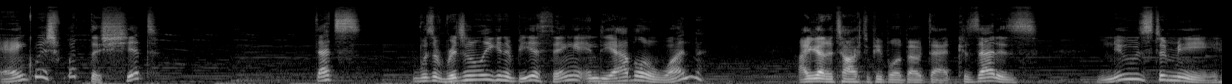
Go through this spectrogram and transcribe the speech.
Anguish? What the shit? That's was originally going to be a thing in Diablo 1? I got to talk to people about that cuz that is news to me.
